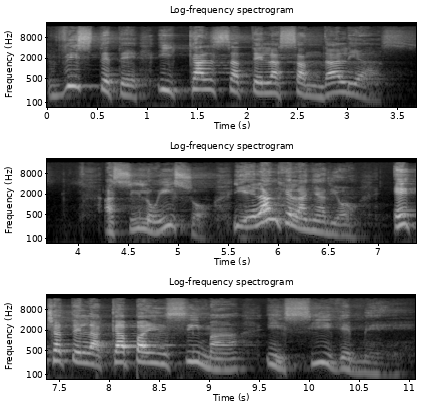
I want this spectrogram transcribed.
vístete y cálzate las sandalias. Así lo hizo. Y el ángel añadió, échate la capa encima y sígueme.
